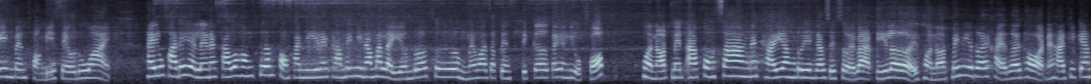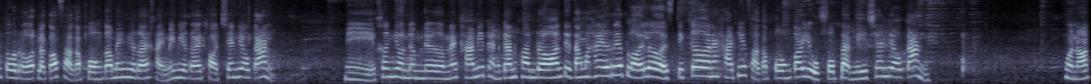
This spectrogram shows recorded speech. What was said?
วิ่งเป็นของดีเซลด้วย ให้ลูกค้าได้เห็นเลยนะคะ ว่าห้องเครื่องของคันนี้นะคะ ไม่มีน้ำมันไหลเยิ้มรั่วซึมไม่ว่าจะเป็นสติกเกอร์ก็ยังอยู่ครบ หัวน็อตเม็ดอาร์โครงสร้างนะคะ ยังเรียงกันสวยๆแบบนี้เลย หัวน็อตไม่มีรอยไขรอยถอดนะคะ ที่แก้มตัวรถแล้วก็ฝากระโปรงก็ไม่มีรอยไขไม่มีรอยถอดเช่นเดียวกันนี่เครื่องยนต์เดิมๆนะคะ มีแผ่นกันความร้อนติดตั้งมาให้เรียบร้อยเลยสติกเกอร์นะคะ ที่ฝากระโปรงก็อยู่ครบแบบนี้เช่นเดียวกัน หัวน็อต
